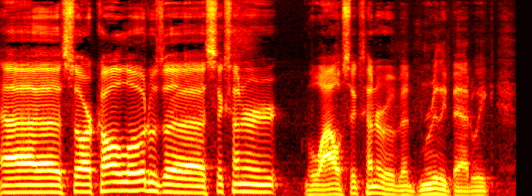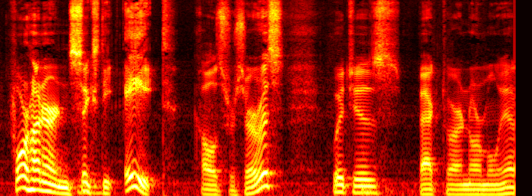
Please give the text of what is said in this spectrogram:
Uh, so our call load was a 600. Wow, 600 would have been a really bad week. 468 calls for service, which is back to our normal. We had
